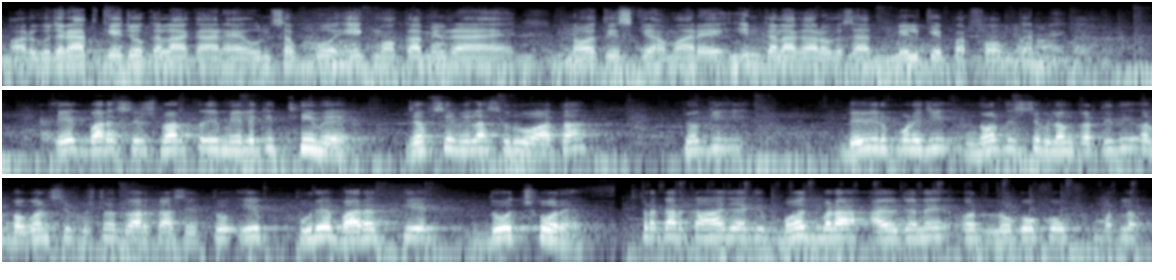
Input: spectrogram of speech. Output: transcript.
और गुजरात के जो कलाकार हैं, उन सबको एक मौका मिल रहा है नॉर्थ ईस्ट के हमारे इन कलाकारों के साथ मिल के परफॉर्म करने का। एक भारत श्रेष्ठ भारत तो ये मेले की थीम है, जब से मेला शुरू हुआ था, क्योंकि देवी रुक्मणी जी नॉर्थ ईस्ट से बिलोंग करती थी और भगवान श्री कृष्ण द्वारका से तो ये पूरे भारत के एक दो छोर है। इस प्रकार कहा जाए कि बहुत बड़ा आयोजन है और लोगों को मतलब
